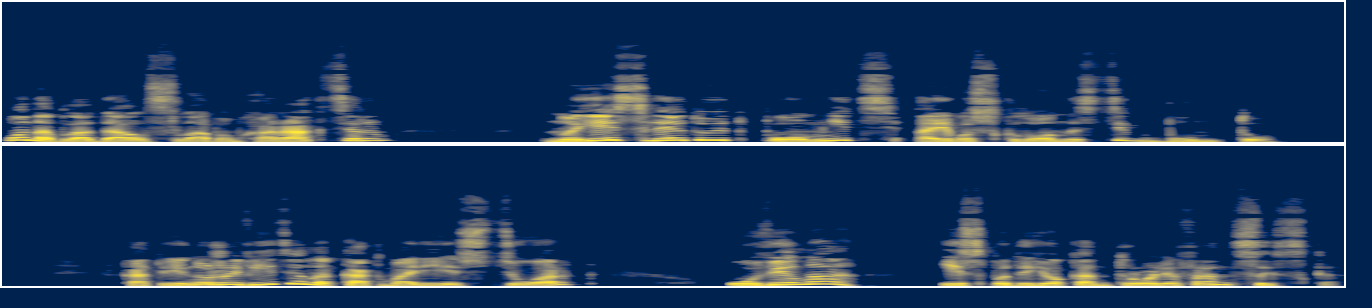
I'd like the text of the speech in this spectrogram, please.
Он обладал слабым характером, но ей следует помнить о его склонности к бунту. Катрин уже видела, как Мария Стюарт увела из-под ее контроля Франциска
